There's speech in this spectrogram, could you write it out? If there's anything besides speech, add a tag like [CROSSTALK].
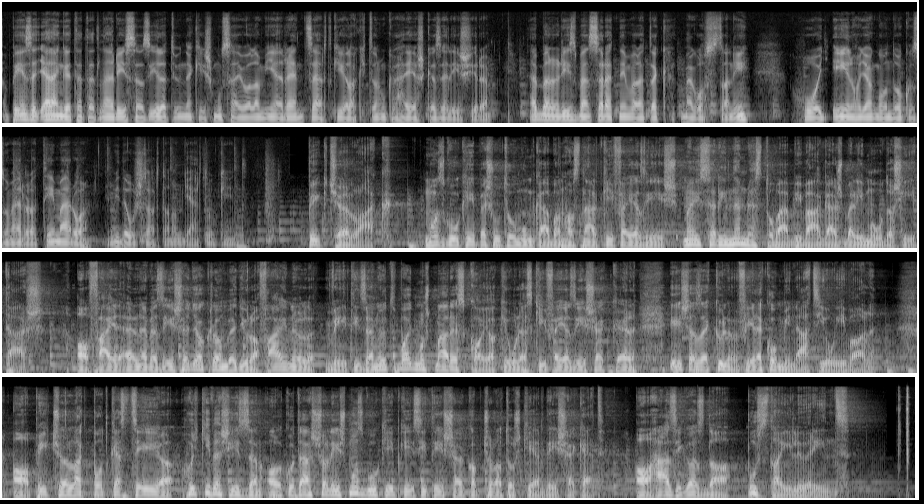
A pénz egy elengedhetetlen része az életünknek, és muszáj valamilyen rendszert kialakítanunk a helyes kezelésére. Ebben a részben szeretném veletek megosztani, hogy én hogyan gondolkozom erről a témáról videós tartalomgyártóként. Picture Lock Mozgóképes utómunkában használt kifejezés, mely szerint nem lesz további vágásbeli módosítás. A file elnevezése gyakran vegyül a Final, V15 vagy most már ez kajak jó lesz kifejezésekkel, és ezek különféle kombinációival. A Picture Lock Podcast célja, hogy kivesézzen alkotással és mozgóképkészítéssel kapcsolatos kérdéseket. A házigazda Pusztai Lőrinc.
